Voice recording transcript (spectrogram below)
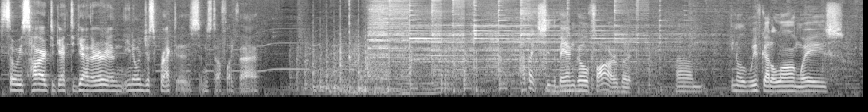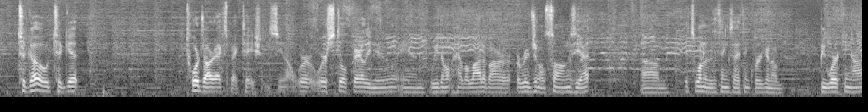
So it's hard to get together and you know just practice and stuff like that. I'd like to see the band go far, but um, you know we've got a long ways to go to get towards our expectations. You know, we're, we're still fairly new and we don't have a lot of our original songs yet. Um, it's one of the things I think we're going to be working on.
